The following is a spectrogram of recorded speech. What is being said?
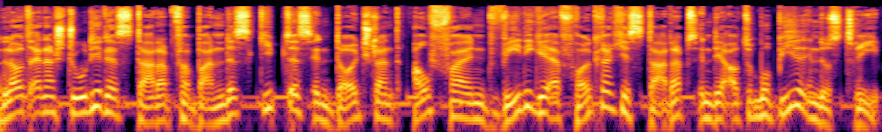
Laut einer Studie des Startup-Verbandes gibt es in Deutschland auffallend wenige erfolgreiche Startups in der Automobilindustrie.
